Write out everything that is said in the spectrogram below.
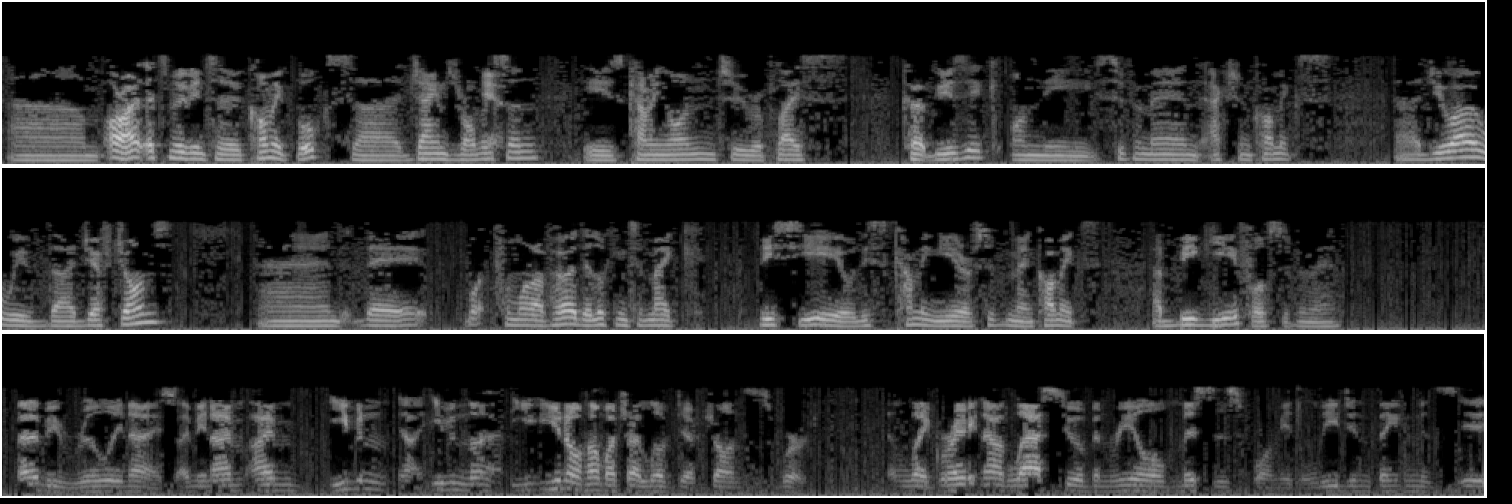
Um, all right, let's move into comic books. Uh, James Robinson is coming on to replace Kurt Busiek on the Superman Action Comics duo with uh, Geoff Johns, and they, from what I've heard, they're looking to make this year or this coming year of Superman comics a big year for Superman. That'd be really nice. I mean, I'm I'm even uh, even the you, know how much I love Geoff Johns' work. Like right now, the last two have been real misses for me. The Legion thing, it's it,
